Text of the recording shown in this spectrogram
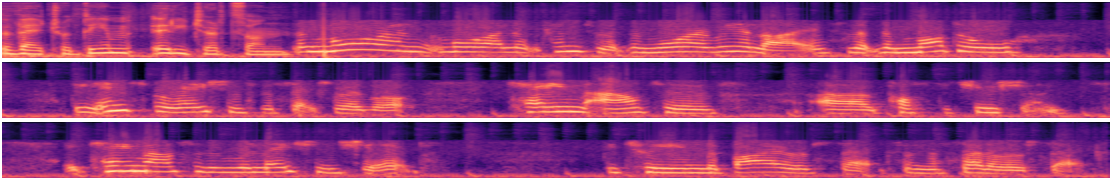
Več o tem Richardson. The more and more I looked into it, the more I realized that the model, the inspiration for the sex robot came out of uh, prostitution. It came out of the relationship between the buyer of sex and the seller of sex.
